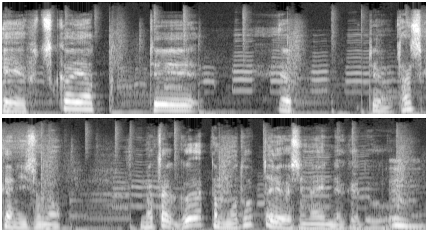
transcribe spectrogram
えー2日やってやっても確かにそのまたぐーっと戻ったりはしないんだけど、うん。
